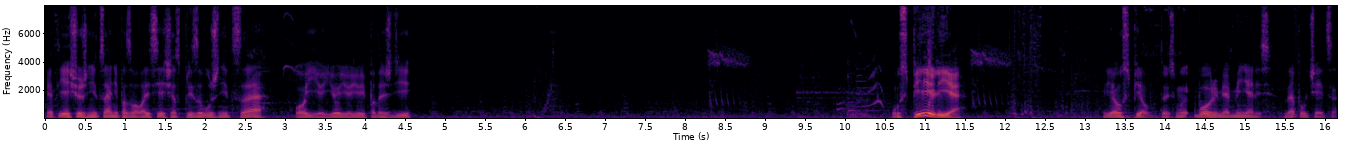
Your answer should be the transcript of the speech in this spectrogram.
Это я еще жнеца не позвал А если я сейчас призову жнеца Ой-ой-ой-ой, подожди Успею ли я? Я успел. То есть мы вовремя обменялись Да, получается?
